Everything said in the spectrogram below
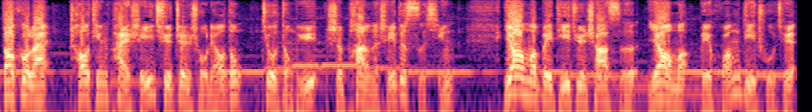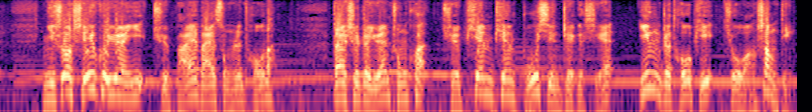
到后来，朝廷派谁去镇守辽东，就等于是判了谁的死刑，要么被敌军杀死，要么被皇帝处决。你说谁会愿意去白白送人头呢？但是这袁崇焕却偏偏不信这个邪，硬着头皮就往上顶。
